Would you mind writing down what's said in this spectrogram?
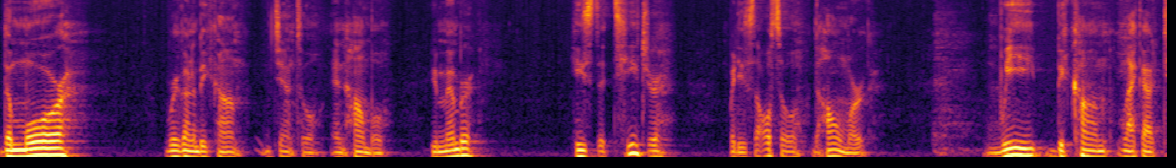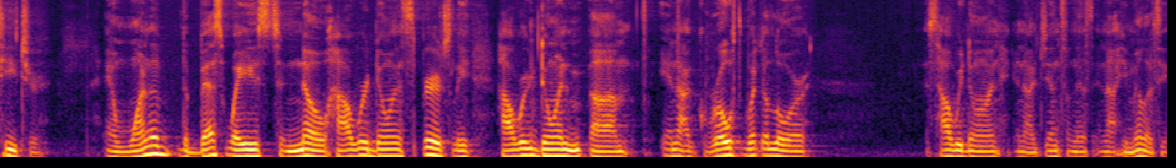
the more we're going to become gentle and humble. You remember? He's the teacher, but he's also the homework. We become like our teacher. And one of the best ways to know how we're doing spiritually, how we're doing um, in our growth with the Lord, is how we're doing in our gentleness and our humility.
